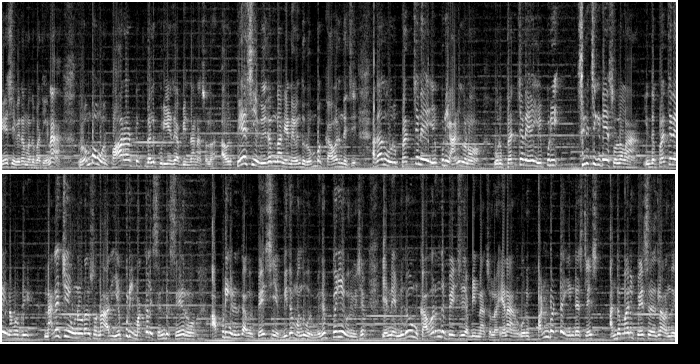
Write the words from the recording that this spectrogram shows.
பேசிய விதம் வந்து பார்த்தீங்கன்னா ரொம்ப ஒரு பாராட்டுதலுக்குரியது அப்படின்னு தான் நான் சொல்லுவேன். அவர் பேசிய விதம் தான் என்னை வந்து ரொம்ப கவர்ந்துச்சு. அதாவது ஒரு பிரச்சனையை எப்படி அணுகணும் ஒரு பிரச்சனையை எப்படி சிரிச்சுக்கிட்டே சொல்லலாம் இந்த பிரச்சனையை நம்ம இப்படி நகைச்சுவை உணவுடன் சொன்னால் அது எப்படி மக்களை சென்று சேரும் அப்படிங்கிறதுக்கு அவர் பேசிய விதம் வந்து ஒரு மிக மிகப்பெரிய ஒரு விஷயம். என்னை மிகவும் கவர்ந்த பேச்சு அப்படின்னு நான் சொல்லுவேன். ஏன்னா ஒரு பண்பட்ட இண்டஸ்ட்ரீஸ் அந்த மாதிரி பேசுறதுக்குலாம் வந்து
